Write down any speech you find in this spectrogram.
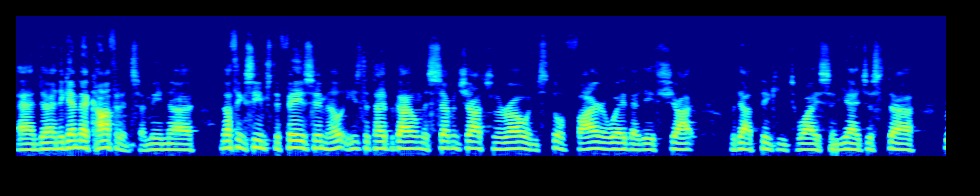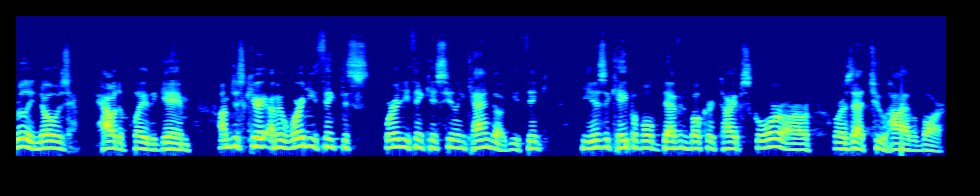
and uh, and again that confidence. I mean, uh, nothing seems to phase him. He'll, he's the type of guy who'll miss seven shots in a row and still fire away that eighth shot without thinking twice. And yeah, just uh, really knows how to play the game. I'm just curious. I mean, where do you think this? Where do you think his ceiling can go? Do you think he is a capable Devin Booker type scorer, or or is that too high of a bar?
